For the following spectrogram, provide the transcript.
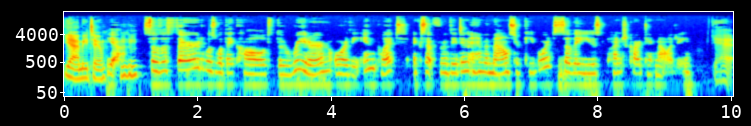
Yeah, me too. Yeah. Mhm. So the third was what they called the reader or the input, except for they didn't have a mouse or keyboard, so they used punch card technology. Yeah.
